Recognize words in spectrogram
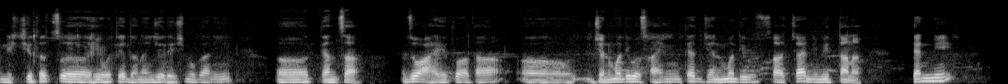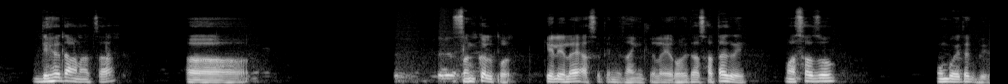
निश्चितच हे होते धनंजय देशमुख आणि त्यांचा जो आहे तो आता जन्मदिवस आहे आणि त्या जन्मदिवसाच्या निमित्तानं त्यांनी देहदानाचा संकल्प केलेला आहे असं त्यांनी सांगितलेलं आहे. रोहिदास हातागळे मसाजो मुंबई तक बीड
